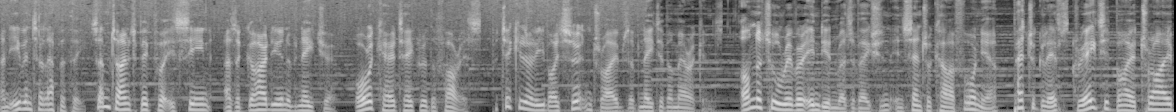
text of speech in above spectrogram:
and even telepathy. Sometimes Bigfoot is seen as a guardian of nature or a caretaker of the forest, particularly by certain tribes of Native Americans. On the Tule River Indian Reservation in Central California, petroglyphs created by a tribe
